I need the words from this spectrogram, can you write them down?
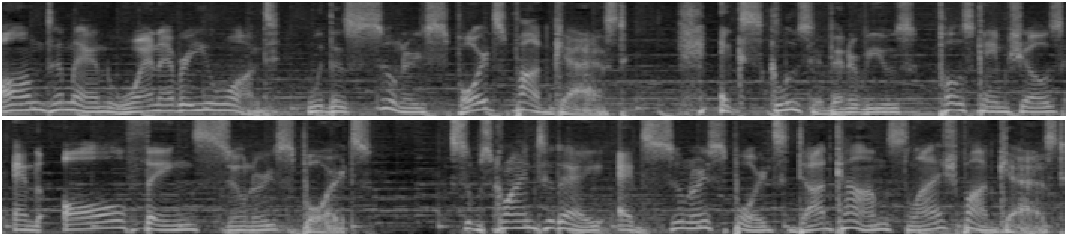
on demand whenever you want with the Sooner Sports Podcast. Exclusive interviews, post-game shows, and all things Sooner Sports. Subscribe today at Soonersports.com slash podcast.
